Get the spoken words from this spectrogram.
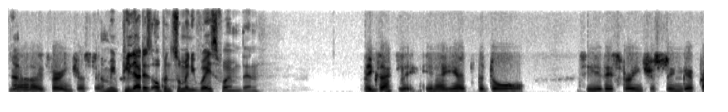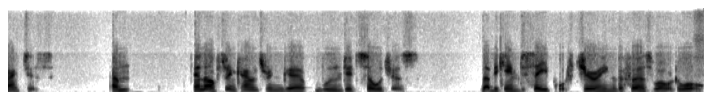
yeah, I know it's very interesting. I mean Pilates opened so many ways for him then Exactly. You know, he opened the door to this very interesting uh, practice. Um, and after encountering uh, wounded soldiers that became disabled during the First World War,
